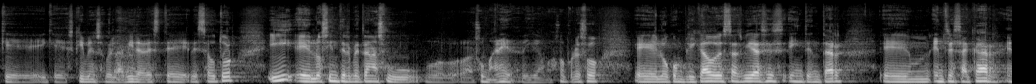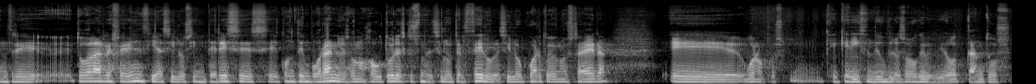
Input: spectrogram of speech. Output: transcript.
y, que, escriben sobre la vida de este, de ese autor y los interpretan a su, a su manera, digamos. Por eso lo complicado de estas vidas es intentar entresacar entre todas las referencias y los intereses contemporáneos de unos autores que son del siglo III, del siglo IV de nuestra era, eh, bueno, pues, ¿qué, dicen de un filósofo que vivió tantos,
